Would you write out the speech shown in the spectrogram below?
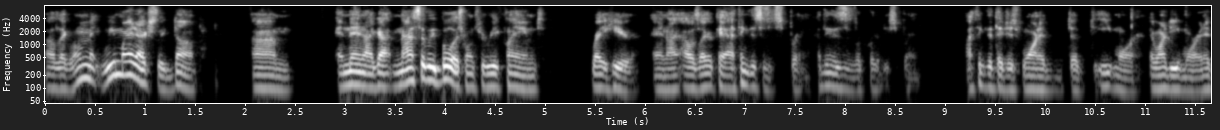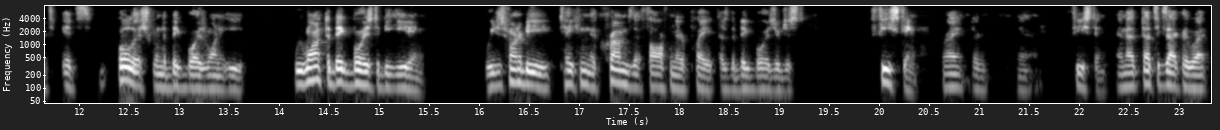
I was like, well, we might actually dump. Um, and then I got massively bullish once we reclaimed right here. And I, I, was like, okay, I think this is a spring. I think this is a liquidity spring. I think that they just wanted to, to, eat more. They wanted to eat more. And it's, it's bullish when the big boys want to eat. We want the big boys to be eating. We just want to be taking the crumbs that fall from their plate as the big boys are just feasting, right? They're you know, feasting. And that, that's exactly what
